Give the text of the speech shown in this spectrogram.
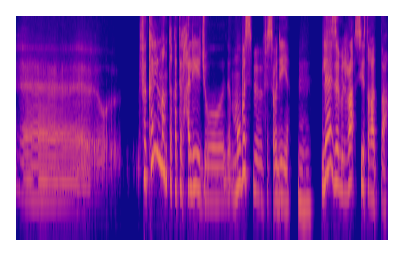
آه، في كل منطقة الخليج ومو بس في السعودية مم. لازم الرأس يتغطى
